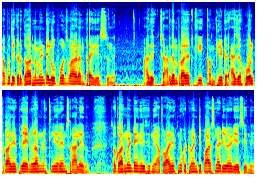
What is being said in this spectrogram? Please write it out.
కాకపోతే ఇక్కడ గవర్నమెంటే లూప్ హోల్స్ వాడడానికి ట్రై చేస్తుంది. అది చార్దం ప్రాజెక్ట్కి కంప్లీట్ యాజ్ ఎ హోల్ ప్రాజెక్ట్గా ఎన్విరాన్మెంటల్ క్లియరెన్స్ రాలేదు. సో గవర్నమెంట్ ఏం చేసింది? ఆ ప్రాజెక్ట్ని ఒక ట్వంటీ పార్ట్స్లో డివైడ్ చేసింది.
